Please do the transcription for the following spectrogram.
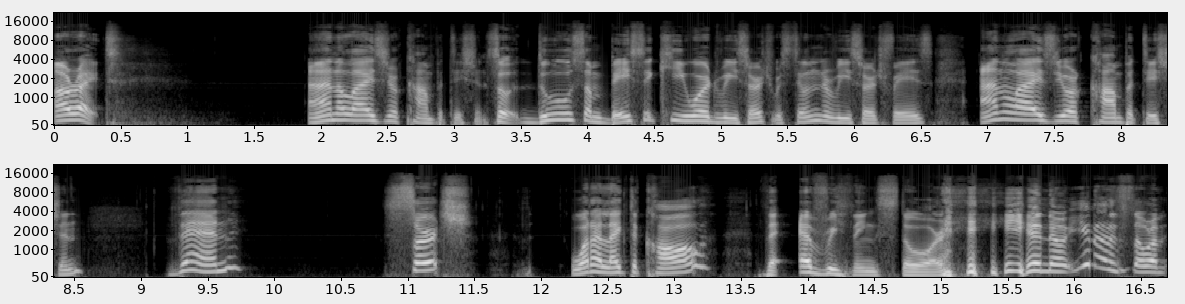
All right. Analyze your competition. So do some basic keyword research. We're still in the research phase. Analyze your competition. Then search what I like to call the everything store. you know, you know the store. I'm,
